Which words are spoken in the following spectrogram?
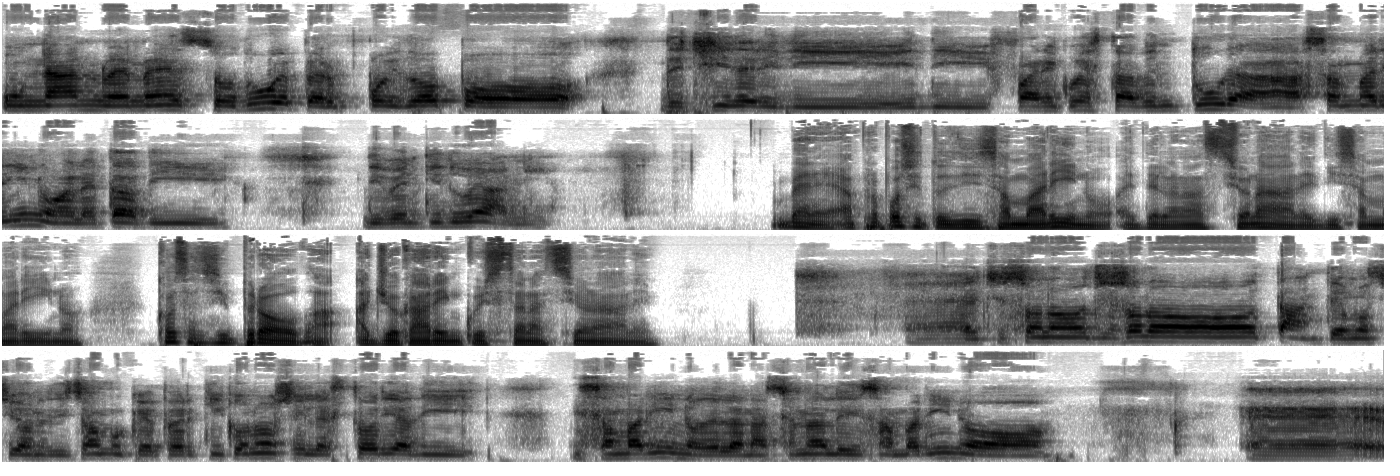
un anno e mezzo, due, per poi dopo decidere di, di fare questa avventura a San Marino all'età di, di 22 anni. Bene, a proposito di San Marino e della nazionale di San Marino, cosa si prova a giocare in questa nazionale? Eh, ci, sono, ci, sono, tante emozioni, diciamo che per chi conosce la storia di, di San Marino, della nazionale di San Marino, eh,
